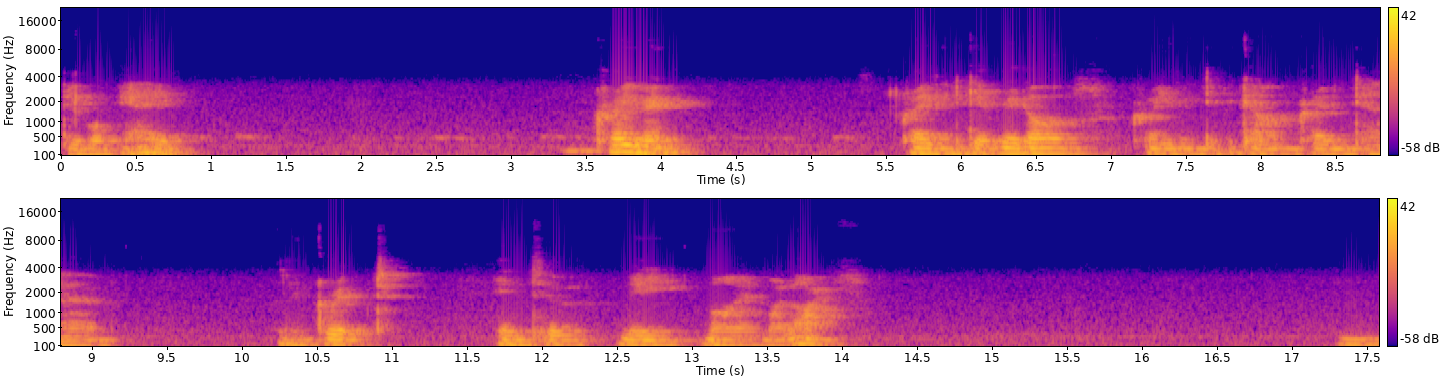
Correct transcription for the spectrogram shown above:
people behave. Craving, craving to get rid of, craving to become, craving to have, and then gripped into me, mine, my life. Mm.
